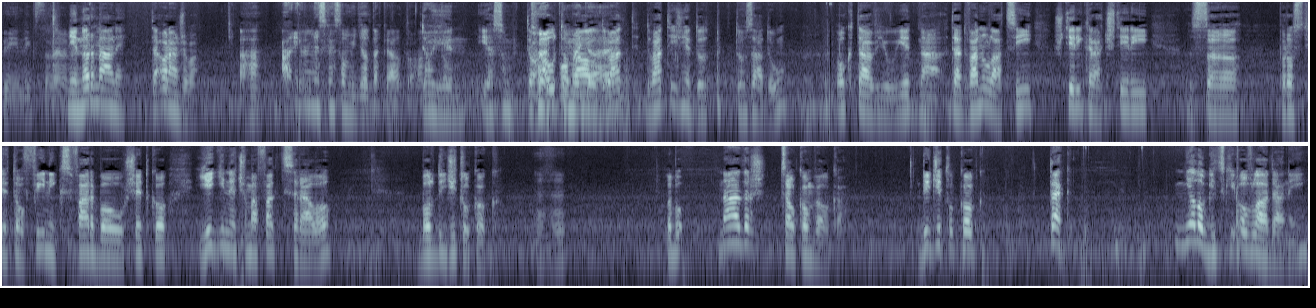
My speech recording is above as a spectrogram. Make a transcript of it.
Phoenix, to neviem. Nie, normálne, tá oranžová. Aha, a dneska som videl také auto. To je, ja som to, to auto mal dva, dva týždne do, dozadu. Octaviu, jedna, tá 2.0 C, 4x4 s proste tou Phoenix farbou, všetko. Jediné, čo ma fakt sralo, bol Digital Cock. Uh-huh. Lebo nádrž celkom veľká. Digital Cock tak nelogicky ovládaný,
